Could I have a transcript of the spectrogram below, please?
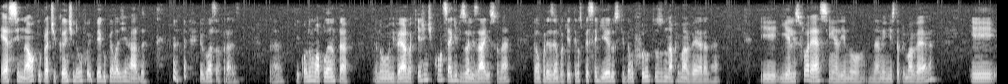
é sinal que o praticante não foi pego pela geada. Eu gosto dessa frase. Né? Que quando uma planta no inverno aqui a gente consegue visualizar isso, né? Então, por exemplo, aqui tem os pessegueiros que dão frutos na primavera, né? E, e eles florescem ali no, né, no início da primavera e,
